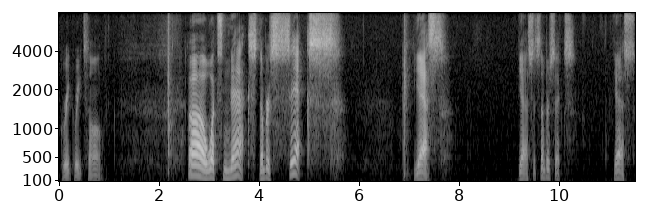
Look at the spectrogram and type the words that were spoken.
Great, great song. Oh, what's next? Number six. Yes. Yes, it's number six. Yes.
